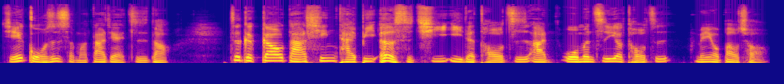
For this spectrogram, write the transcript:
结果是什么？大家也知道，这个高达新台币二十七亿的投资案，我们只有投资没有报酬。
